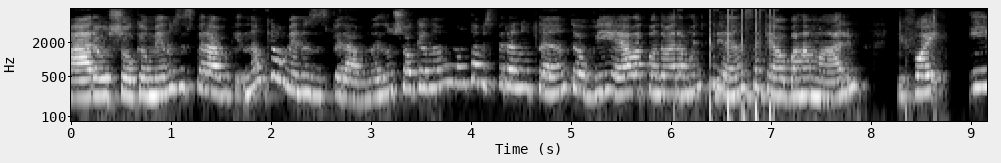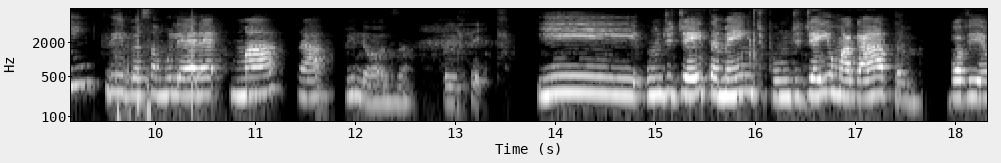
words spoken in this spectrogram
para o show que eu menos esperava. que- Não que eu menos esperava, mas um show que eu não, não tava esperando tanto. Eu vi ela quando eu era muito criança, que é o Barramalho. E foi incrível. Essa mulher é maravilhosa. Perfeito. E um DJ também, tipo, um DJ e uma gata. Vou ver,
